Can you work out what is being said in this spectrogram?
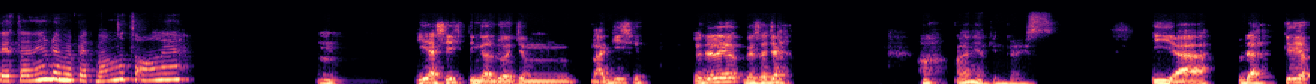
Deadline-nya udah mepet banget soalnya. Hmm, iya sih, tinggal dua jam lagi sih. Yaudah lah yuk, gas aja. Hah, kalian yakin guys? Iya, udah, yuk, yuk.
